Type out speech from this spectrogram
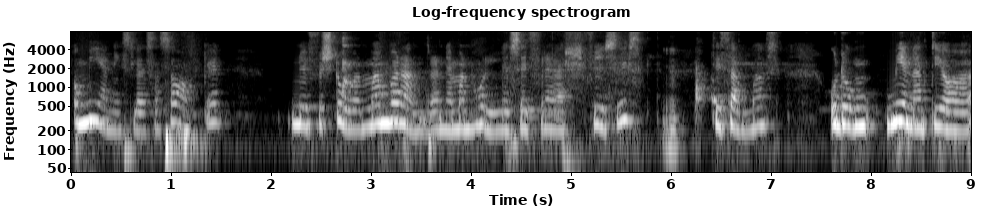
om meningslösa saker. Nu förstår man varandra när man håller sig fräsch fysiskt tillsammans. Och då menar inte jag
